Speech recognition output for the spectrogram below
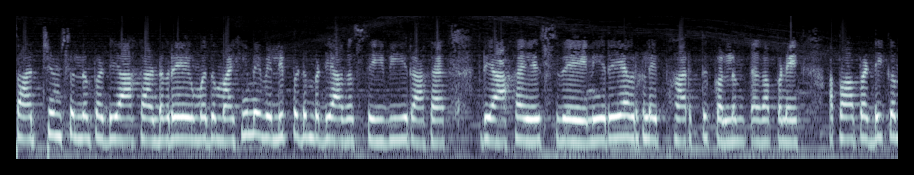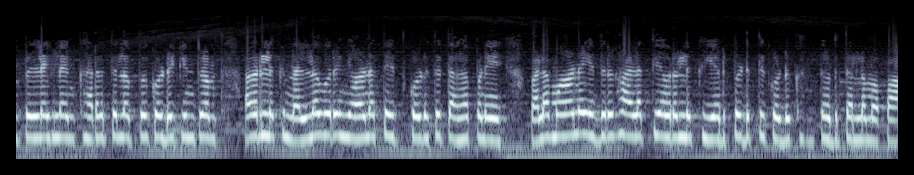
சாட்சியம் சொல்லும்படியாக ஆண்டவரே உமது மகிமை வெளிப்படும்படியாக செய்வீராக. அப்படியாக இயேசுவே நீரே அவர்களை பார்த்து கொள்ளும் தகப்பனே. அப்பா படிக்கும் பிள்ளைகளின் கரத்தில் ஒப்பு கொடுக்கின்றோம். அவர்களுக்கு நல்ல ஒரு ஞானத்தை கொடுத்து தகப்பனே வளமான எதிர்காலத்தை அவர்களுக்கு ஏற்படுத்தி கொடுக்க கொடுத்தள்ளும் அப்பா.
